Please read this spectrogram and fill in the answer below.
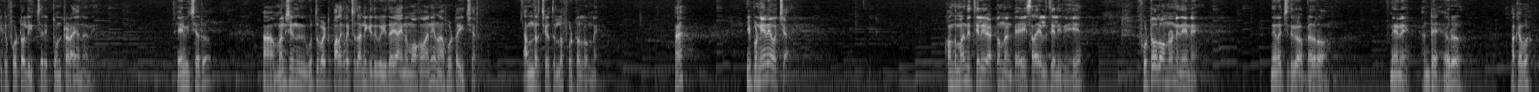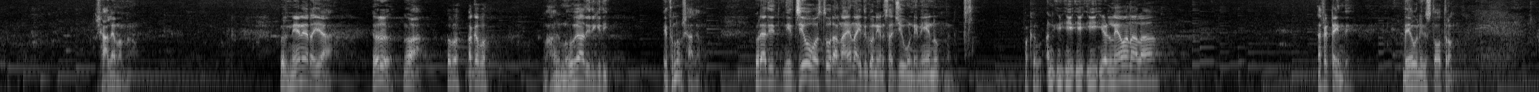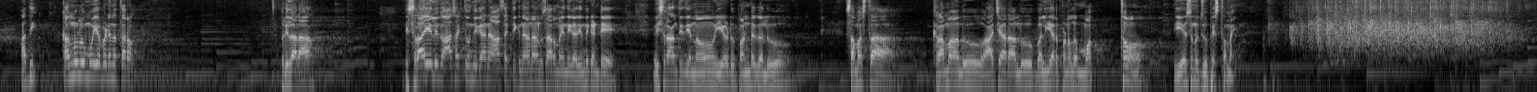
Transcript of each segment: మీకు ఫోటోలు ఇచ్చారు ఇట్టు ఉంటాడు ఆయన అని. ఏమి ఇచ్చారు? మనిషిని గుర్తుపట్టి పలకరించడానికి ఇదిగో ఇదే ఆయన మొహం అని నా ఫోటో ఇచ్చారు. అందరి చేతుల్లో ఫోటోలు ఉన్నాయి. ఆ? ఇప్పుడు నేనే వచ్చా. కొంతమంది తెలివి ఎట్టుందంటే ఇస్రాయేల్ తెలివి ఫోటోలో ఉన్నోడిని నేనే. నేను వచ్చి ఇదిగో బ్రదరు నేనే. అంటే ఎవరు? పక్కబు శాలేమన్నా ఎవరు? నేనే రయ్యా. ఎవరు? నువ్వా? బాబో అక్కబో నాకు నువ్వు కాదు ఇదిగిది ఇతను శాలం. ఎవరు అది నిర్జీవ వస్తువు రా నాయన ఇదిగో నేను సజీవుణ్ణి నేను. ఒక ఈ- వీళ్ళని ఏమనాలా? ఎఫెక్ట్ అయింది. దేవునికి స్తోత్రం. అది కన్నులు మూయబడిన తరం. ప్రిలారా ఇస్రాయేలుకు ఆసక్తి ఉంది కానీ ఆసక్తి జ్ఞానానుసారమైంది కాదు. ఎందుకంటే విశ్రాంతి దినం ఏడు పండుగలు సమస్త క్రమాలు ఆచారాలు బలి అర్పణలు మొత్తం యేసును చూపిస్తున్నాయి.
